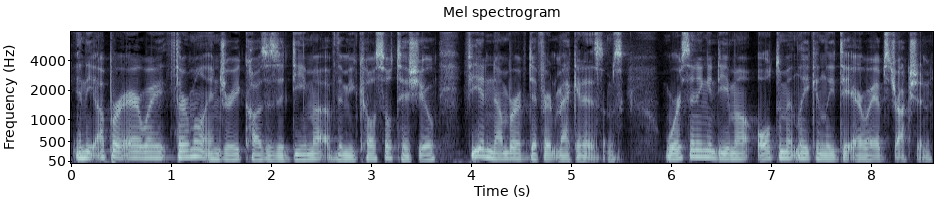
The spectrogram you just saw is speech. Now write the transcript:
in the upper airway, thermal injury causes edema of the mucosal tissue via a number of different mechanisms. Worsening edema ultimately can lead to airway obstruction.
